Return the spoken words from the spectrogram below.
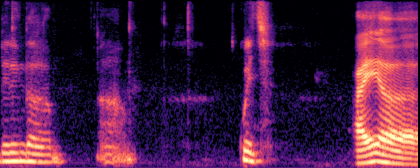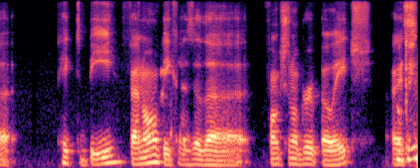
during the um, quiz? I uh, picked B, phenol, because of the functional group OH. I Okay.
